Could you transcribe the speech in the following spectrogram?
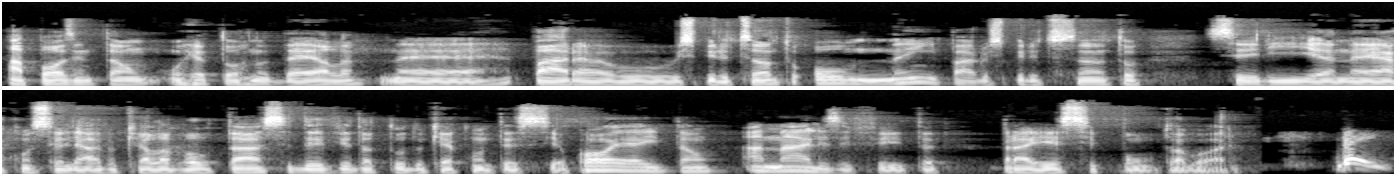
após então o retorno dela né, para o Espírito Santo, ou nem para o Espírito Santo seria né, aconselhável que ela voltasse devido a tudo o que aconteceu. Qual é então a análise feita para esse ponto agora? Bem,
